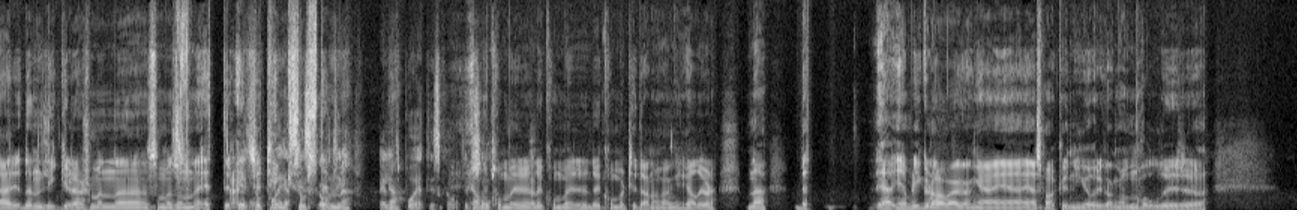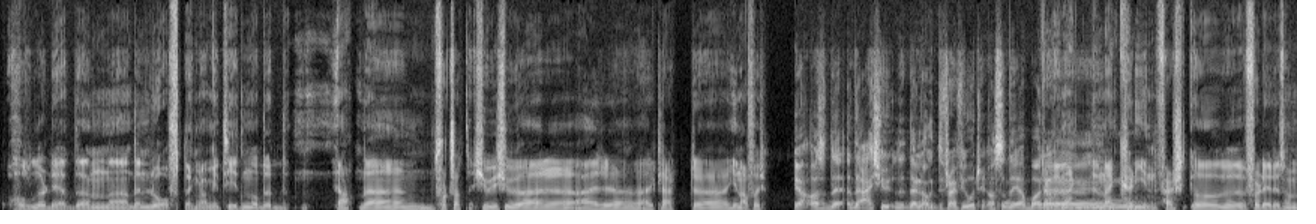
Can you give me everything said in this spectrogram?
er, den ligger der som en, eh, som en sånn etter, ettertenksom stemme. Det er litt poetisk av og til. Ja, det kommer, det, kommer, det kommer, til deg noen ganger. Ja, det gjør det. Men det, jeg, jeg, blir glad hver gang jeg, jeg, smaker en ny årgang, og den holder, holder det den, den lovte en gang i tiden. Og det, ja, det er fortsatt. 2020 er, er erklært uh, innafor. Ja, altså det, det, er, 20, det er lagd fra i fjor. Altså det er bare... Ja, den er, den er klinfersk, og for dere som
